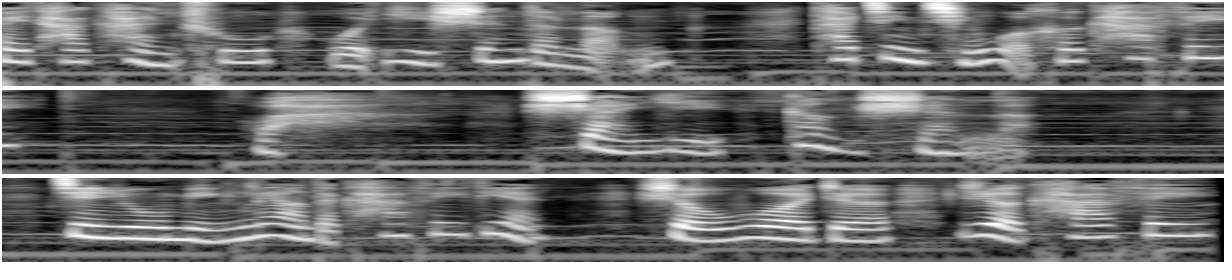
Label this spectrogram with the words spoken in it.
被他看出我一身的冷，他竟请我喝咖啡。哇，善意更深了。进入明亮的咖啡店，手握着热咖啡，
